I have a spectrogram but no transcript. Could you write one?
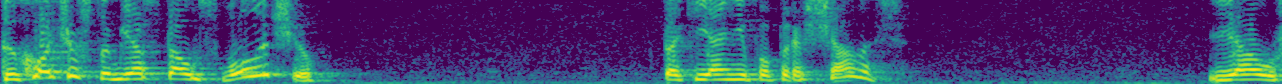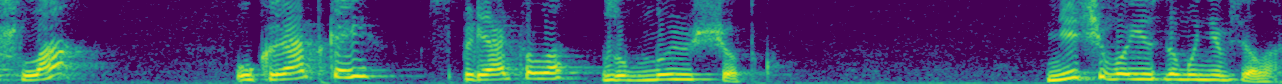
Ты хочешь, чтобы я стал сволочью? Так я не попрощалась. Я ушла, украдкой спрятала зубную щетку. Ничего из дому не взяла.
